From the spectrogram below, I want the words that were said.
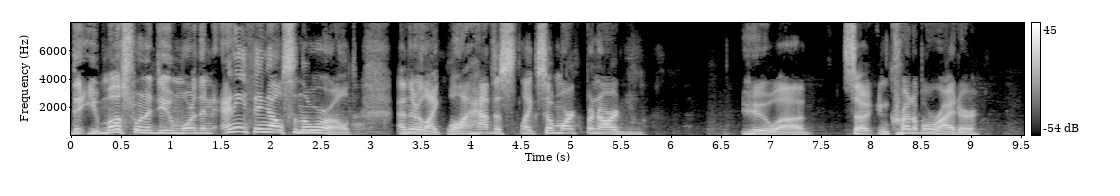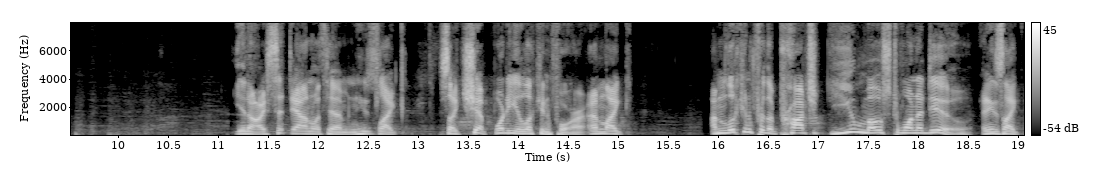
that you most want to do more than anything else in the world. And they're like, Well, I have this, like, so Marc Bernardin, who, uh, so incredible writer. You know, I sit down with him and he's like, He's like, Chip, what are you looking for? I'm like, I'm looking for the project you most want to do. And he's like,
